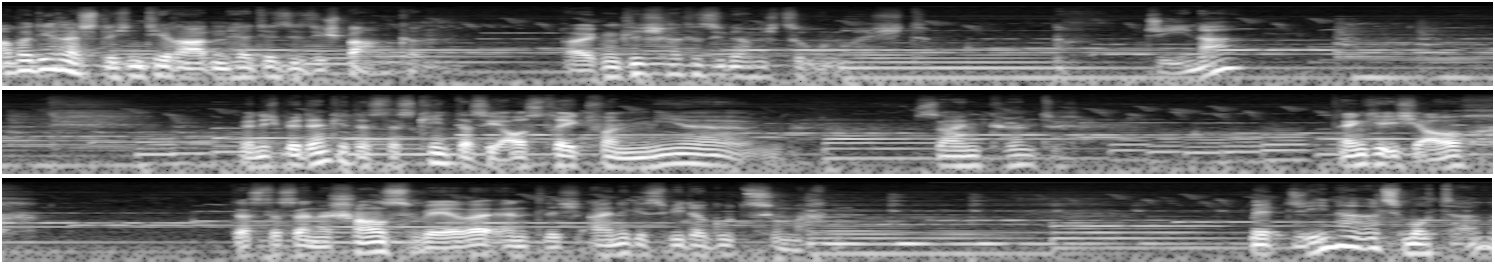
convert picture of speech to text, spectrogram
aber die restlichen Tiraden hätte sie sich sparen können. Eigentlich hatte sie gar nicht so unrecht. Gina? Wenn ich bedenke, dass das Kind, das sie austrägt, von mir sein könnte, denke ich auch, dass das eine Chance wäre, endlich einiges wieder gut zu machen. Mit Gina als Mutter?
